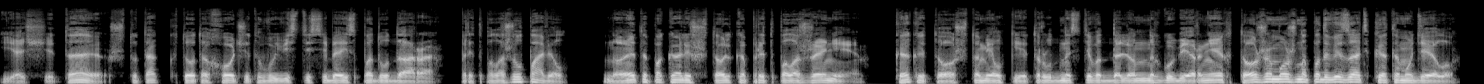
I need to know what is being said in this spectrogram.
Я считаю, что так кто-то хочет вывести себя из-под удара», — предположил Павел. «Но это пока лишь только предположение. Как и то, что мелкие трудности в отдаленных губерниях тоже можно подвязать к этому делу.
